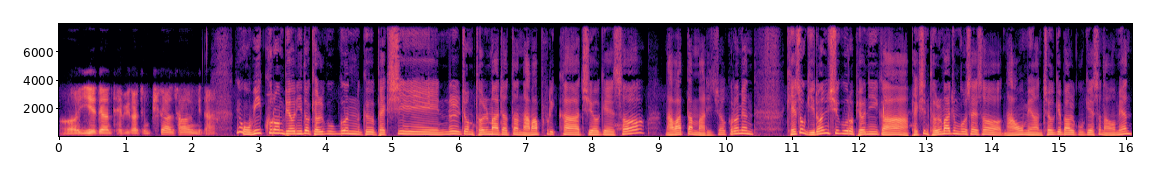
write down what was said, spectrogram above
어, 이에 대한 대비가 지금 필요한 상황입니다. 오미크론 변이도 결국은 그 백신을 좀 덜 맞았던 남아프리카 지역에서 나왔단 말이죠. 그러면 계속 이런 식으로 변이가 백신 덜 맞은 곳에서 나오면 저개발국에서 나오면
